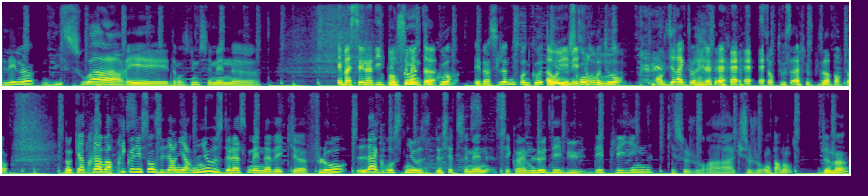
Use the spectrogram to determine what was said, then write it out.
les lundis soirs. Et dans une semaine, euh, Et bah c'est lundi de une semaine Pentecôte. tout court, et ben c'est lundi de Pentecôte. Ah et oui, nous mais serons de retour en direct. Ouais. surtout ça, le plus important. Donc après avoir pris connaissance des dernières news de la semaine avec euh, Flo, la grosse news de cette semaine, c'est quand même le début des play-in qui se jouera, qui se joueront, pardon, demain,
